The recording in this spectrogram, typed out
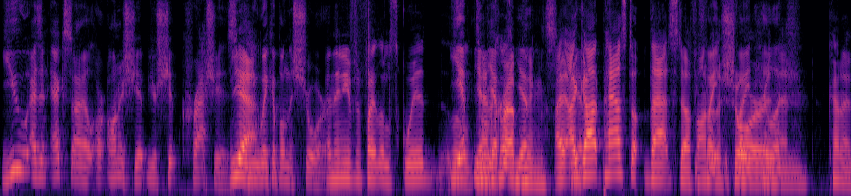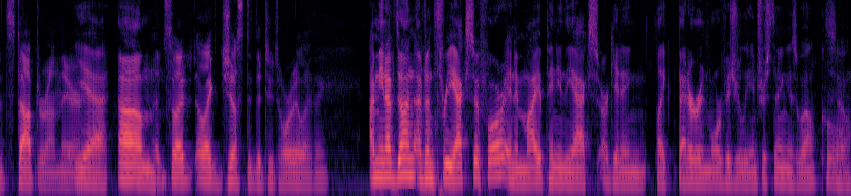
you as an exile are on a ship. Your ship crashes. Yeah. and you wake up on the shore. And then you have to fight little squid. Little Yep, tuna yep, crab yep. things. I, I Yep. got past that stuff You onto fight- the shore and then kind of stopped around there. yeah. Um, And so I, I, like just did the tutorial. I think. I mean, I've done I've done three acts so far, and in my opinion, the acts are getting like better and more visually interesting as well. Cool. So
